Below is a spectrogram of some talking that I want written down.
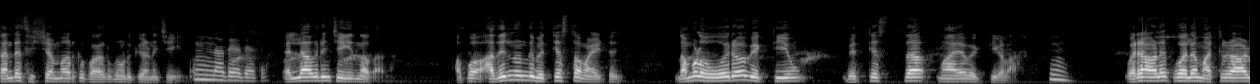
തന്റെ ശിഷ്യന്മാർക്ക് പകർന്നു കൊടുക്കുകയാണ് ചെയ്യുന്നത്. എല്ലാവരും ചെയ്യുന്നതാണ്. അപ്പോൾ അതിൽ നിന്ന് വ്യത്യസ്തമായിട്ട് നമ്മൾ ഓരോ വ്യക്തിയും വ്യത്യസ്തമായ വ്യക്തികളാണ്. ഒരാളെ പോലെ മറ്റൊരാൾ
